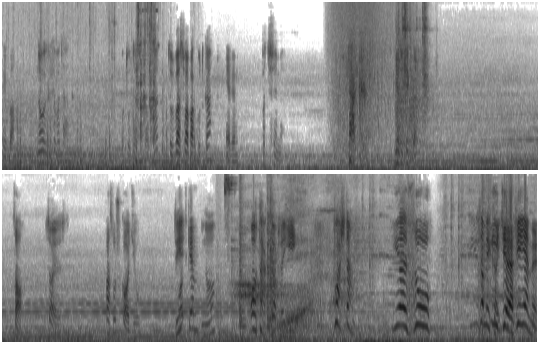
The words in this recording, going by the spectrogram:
Chyba. No chyba tak. O tutaj chyba, tak? To była słaba kłódka? Nie wiem. Patrzymy. Tak! Nie dociekaj. Co? Co jest? Pas uszkodził. Ty? Młotkiem? No. O tak, dobrze i... Właśnie tam! Jezu! Zamykaj! Idzie! Wiejemy!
